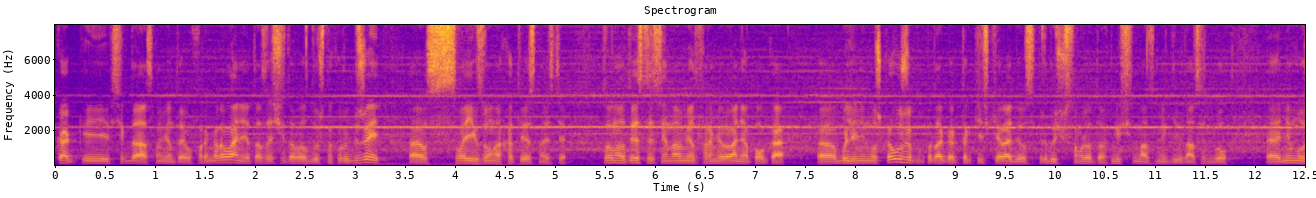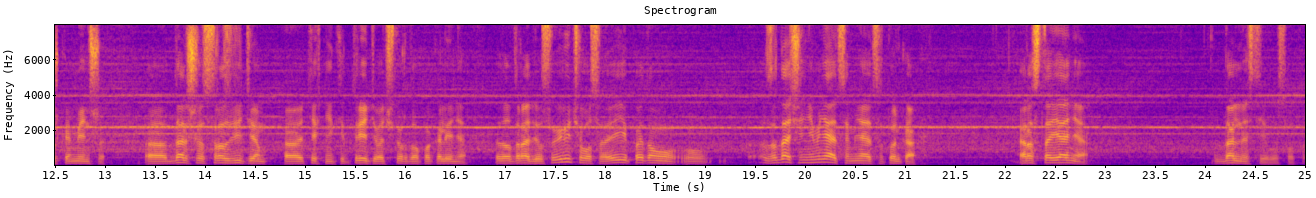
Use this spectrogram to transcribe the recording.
как и всегда с момента его формирования, это защита воздушных рубежей э, в своих зонах ответственности. Зоны ответственности на момент формирования полка э, были немножко уже, так как тактический радиус предыдущих самолетов МиГ-17, МиГ-19 был э, немножко меньше. Дальше с развитием техники третьего, четвертого поколения этот радиус увеличивался, и поэтому задача не меняется, меняется только расстояние, дальности высоты.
